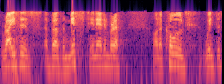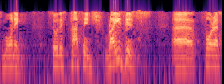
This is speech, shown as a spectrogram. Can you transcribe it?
rises above the mist in Edinburgh on a cold winter's morning, so this passage rises uh, for us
